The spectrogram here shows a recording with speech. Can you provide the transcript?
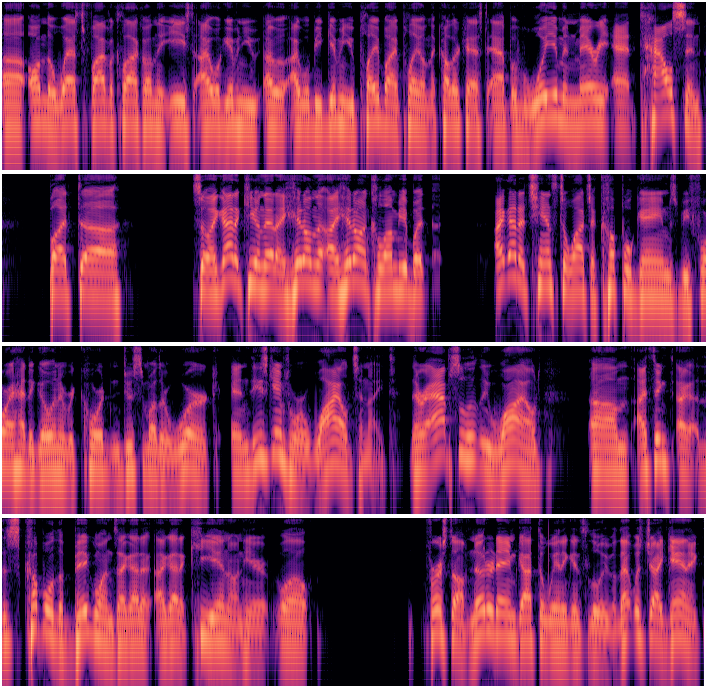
Uh, on the west, five o'clock on the east. I will giving you. I will, I will be giving you play by play on the Colorcast app of William and Mary at Towson. But uh, so I got a key on that. I hit on the. I hit on Columbia, but I got a chance to watch a couple games before I had to go in and record and do some other work. And these games were wild tonight. They're absolutely wild. Um, I think uh, there's a couple of the big ones I got I got a key in on here. Well, first off, Notre Dame got the win against Louisville. That was gigantic.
